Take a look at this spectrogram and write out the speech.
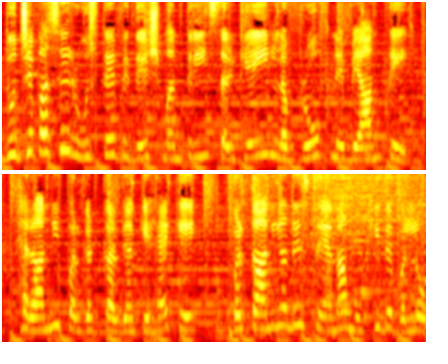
ਦੂਜੇ ਪਾਸੇ ਰੂਸ ਦੇ ਵਿਦੇਸ਼ ਮੰਤਰੀ ਸਰਗੇਈ ਲਵਰੋਫ ਨੇ ਬਿਆਨ ਤੇ ਹੈਰਾਨੀ ਪ੍ਰਗਟ ਕਰਦਿਆਂ ਕਿਹਾ ਕਿ ਬਰਤਾਨੀਆ ਦੇ ਸੈਨਾ ਮੁਖੀ ਦੇ ਵੱਲੋਂ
